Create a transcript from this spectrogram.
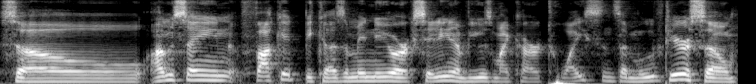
So I'm saying fuck it because I'm in New York City and I've used my car twice since I moved here, so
